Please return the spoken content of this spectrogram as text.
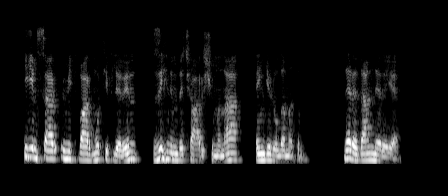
iyimser ümit var motiflerin zihnimde çağrışımına engel olamadım. Nereden nereye?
